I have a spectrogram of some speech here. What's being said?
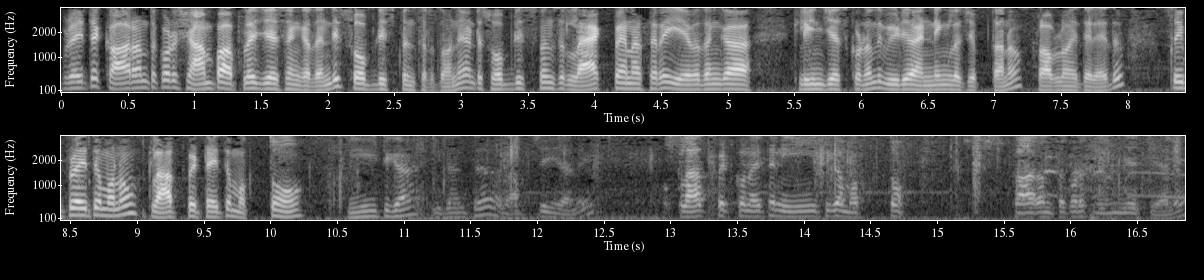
ఇప్పుడైతే కార్ అంతా కూడా షాంపూ అప్లై చేశాం కదండి సోప్ డిస్పెన్సర్తోనే. అంటే సోప్ డిస్పెన్సర్ లేకపోయినా సరే ఏ విధంగా క్లీన్ చేసుకోవడం వీడియో ఎండింగ్లో చెప్తాను. ప్రాబ్లం అయితే లేదు. సో ఇప్పుడైతే మనం క్లాత్ పెట్టి అయితే మొత్తం నీట్గా ఇదంతా రబ్ చేయాలి. క్లాత్ పెట్టుకొని అయితే నీట్గా మొత్తం కార్ అంతా కూడా క్లీన్ చేసేయాలి.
